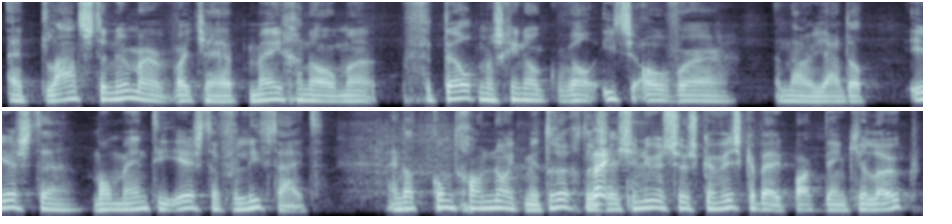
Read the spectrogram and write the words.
Het laatste nummer wat je hebt meegenomen... vertelt misschien ook wel iets over... nou ja, dat eerste moment, die eerste verliefdheid. En dat komt gewoon nooit meer terug. Dus Nee. als je nu een Suske en Wiskebeet pakt, denk je leuk...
